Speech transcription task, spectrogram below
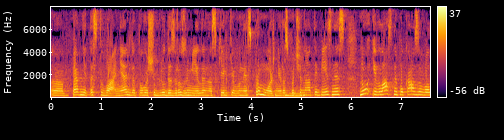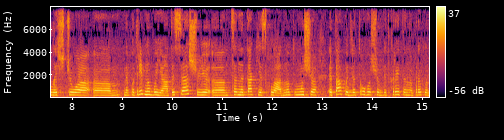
е, певні тестування для того, щоб люди зрозуміли, наскільки вони спроможні розпочинати бізнес. Ну і власне показували, що е, не потрібно боятися, що е, це не так є складно, тому що етапи для того, щоб відкрити, наприклад,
